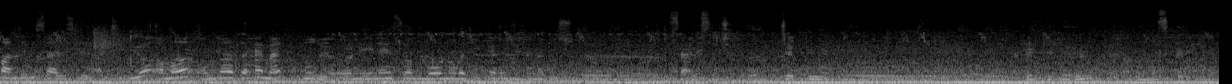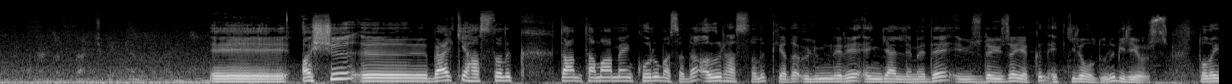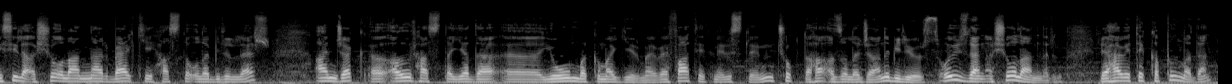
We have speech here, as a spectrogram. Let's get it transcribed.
pandemi servisleri açılıyor ama onlar da hemen doluyor. Örneğin en son Bornova Teknoloji'den bir e, servis açıldı. Önce bu e, tedbirlerin alınması gerekiyor. Hiç beklemedim. Ee, aşı e, belki hastalıktan tamamen korumasa da ağır hastalık ya da ölümleri engellemede %100'e yakın etkili olduğunu biliyoruz. Dolayısıyla aşı olanlar belki hasta olabilirler. Ancak e, ağır hasta ya da e, yoğun bakıma girme, vefat etme risklerinin çok daha azalacağını biliyoruz. O yüzden aşı olanların rehavete kapılmadan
